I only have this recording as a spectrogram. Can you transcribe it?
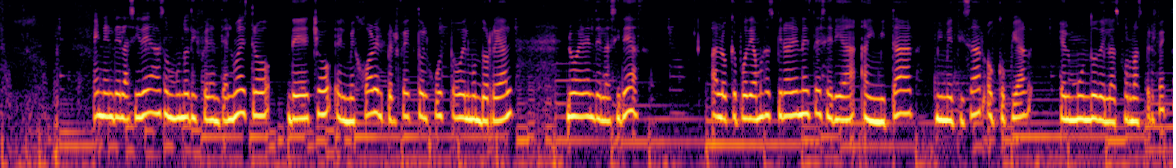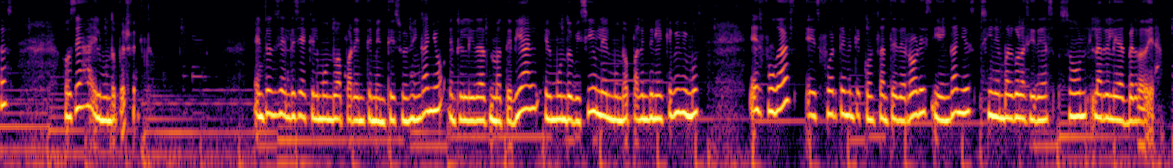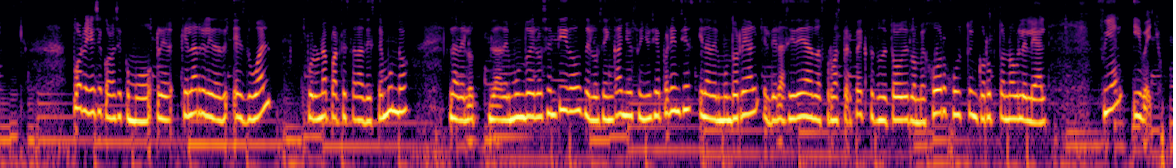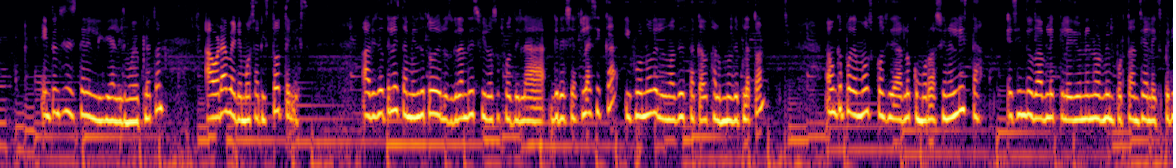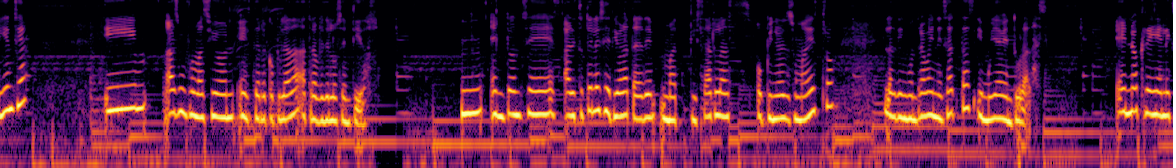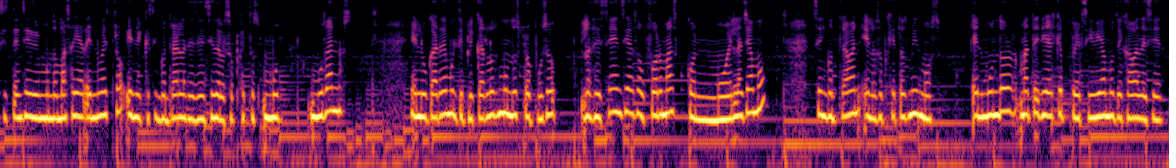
en el de las ideas, un mundo diferente al nuestro. De hecho, el mejor, el perfecto, el justo, el mundo real, no era el de las ideas. A lo que podíamos aspirar en este sería a imitar, mimetizar o copiar el mundo de las formas perfectas, o sea, el mundo perfecto. Entonces él decía que el mundo aparentemente es un engaño, en realidad material, el mundo visible, el mundo aparente en el que vivimos, es fugaz, es fuertemente constante de errores y engaños, sin embargo las ideas son la realidad verdadera. Por ello se conoce como que la realidad es dual, por una parte está la de este mundo, la, de la del mundo de los sentidos, de los engaños, sueños y apariencias, y la del mundo real, el de las ideas, las formas perfectas, donde todo es lo mejor, justo, incorrupto, noble, leal, fiel y bello. Entonces este era el idealismo de Platón. Ahora veremos Aristóteles. Aristóteles también es otro de los grandes filósofos de la Grecia clásica y fue uno de los más destacados alumnos de Platón, aunque podemos considerarlo como racionalista. Es indudable que le dio una enorme importancia a la experiencia y a su información este, recopilada a través de los sentidos. Mm, entonces, Aristóteles se dio la tarea de matizar las opiniones de su maestro, las que encontraba inexactas y muy aventuradas. Él no creía en la existencia de un mundo más allá del nuestro en el que se encontraran las esencias de los objetos mudanos. En lugar de multiplicar los mundos, propuso las esencias o formas, como él las llamó, se encontraban en los objetos mismos. El mundo material que percibíamos dejaba de ser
